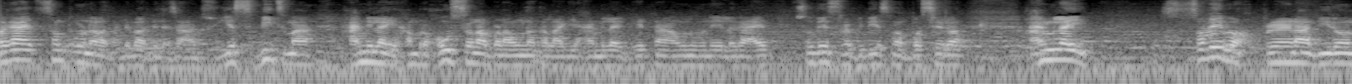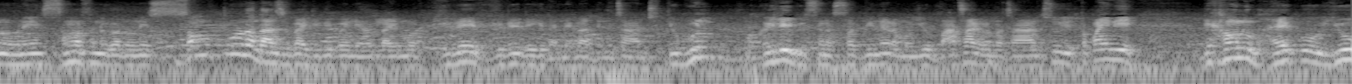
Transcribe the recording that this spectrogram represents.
लगायत सम्पूर्णलाई धन्यवाद दिन चाहन्छु। यस बिचमा हामीलाई हाम्रो हौसला बढाउनका लागि हामीलाई भेट्न आउनुहुने लगायत स्वदेश र विदेशमा बसेर हामीलाई सदैव प्रेरणा दिइरहनु हुने समर्थन गर्नुहुने सम्पूर्ण दाजुभाइ दिदीबहिनीहरूलाई म हृदय हृदयदेखि धन्यवाद दिन चाहन्छु। त्यो गुण म कहिल्यै बिर्सन सक्दिनँ र म यो बाचा गर्न चाहन्छु। यो तपाईँले देखाउनु भएको यो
